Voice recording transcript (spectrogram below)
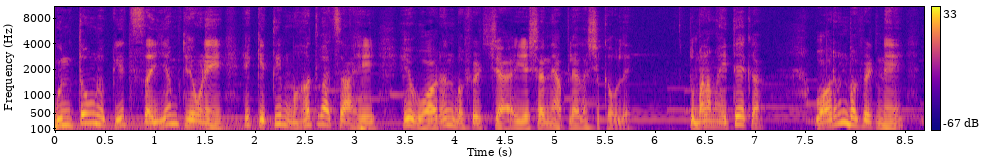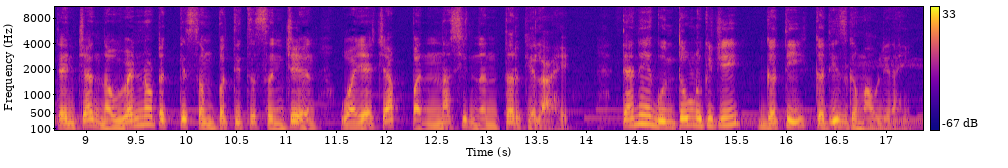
गुंतवणुकीत संयम ठेवणे हे किती महत्वाचं आहे हे वॉरन बफेटच्या यशाने आपल्याला शिकवलंय. तुम्हाला माहिती आहे का? वॉरन बफेटने त्यांच्या नव्याण्णव टक्के संपत्तीचं संचयन वयाच्या पन्नासी नंतर केलं आहे. त्याने गुंतवणुकीची गती कधीच गमावली नाही.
